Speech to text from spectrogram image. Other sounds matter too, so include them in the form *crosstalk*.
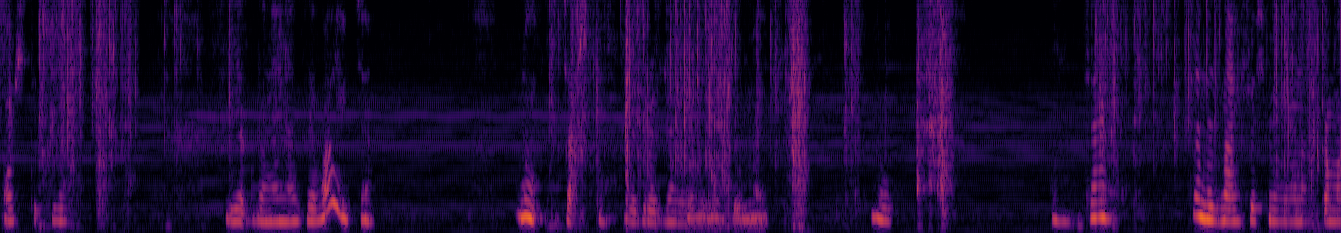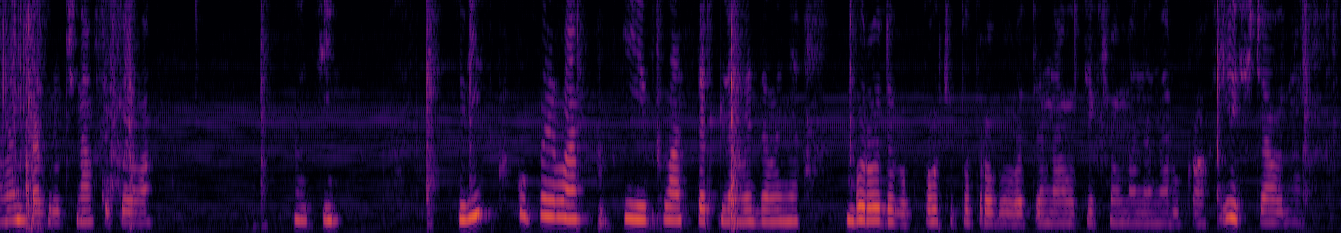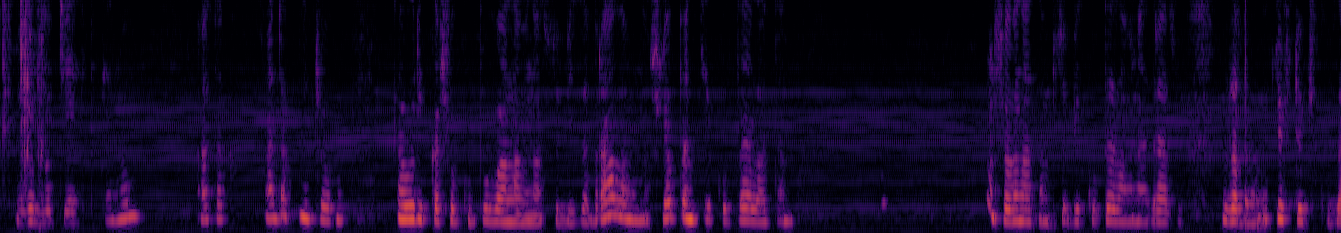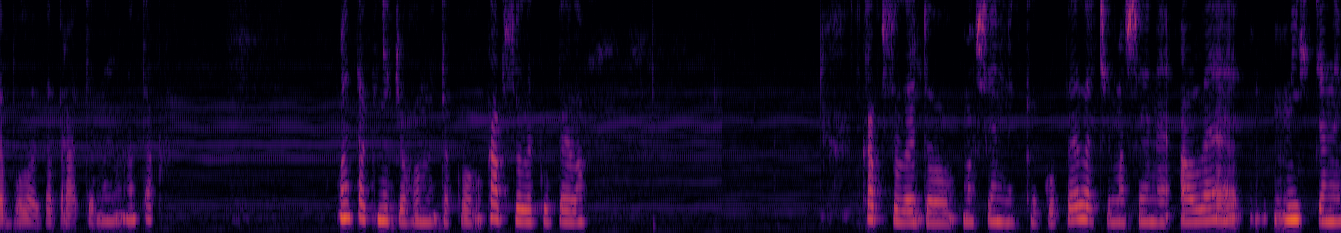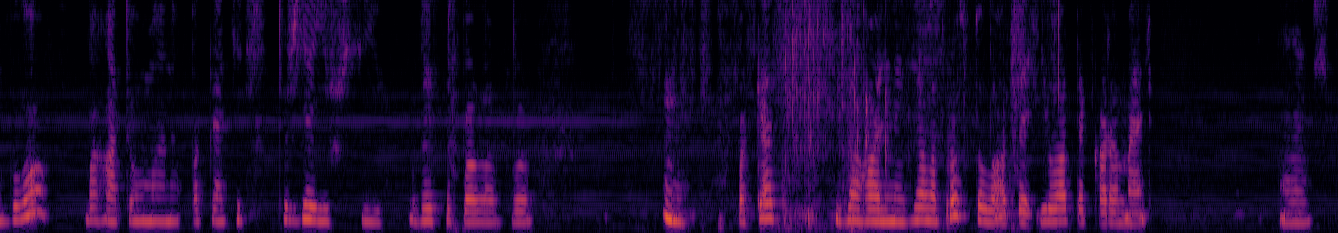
Ось такі, як вони називаються. Ну, стяжки, ви зрозуміли, я думаю. Ну, це, це не знаю, щось мені вона така маленька, зручна купила. Оці віск купила і пластир для видалення бородовок. Хочу попробувати на оцих, що в мене на руках. І ще одну зубочистки. Ну, а так, а так нічого. Ауріка, що купувала, вона собі забрала, вона шльопанці купила там. Що вона там собі купила, вона зразу забрала. Цю штучку забула забрати вона. А так. А так нічого ми такого. Капсули купила. Капсули до машинники купила чи машини, але місця не було багато у мене в пакеті, тож я їх всі висипала в, ну, в пакет загальний. Взяла просто лате і лате карамель. Ось.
